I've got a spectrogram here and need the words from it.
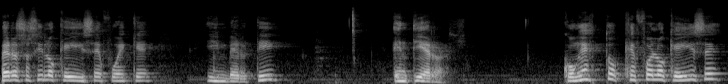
Pero eso sí lo que hice fue que invertí en tierras. Con esto, ¿qué fue lo que hice?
